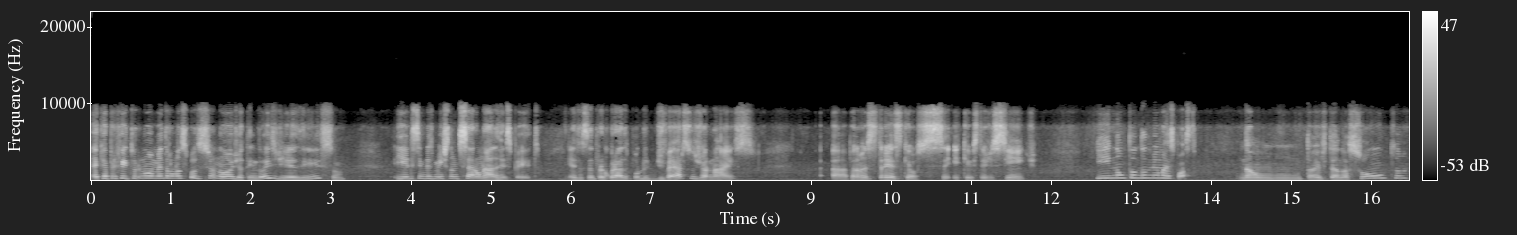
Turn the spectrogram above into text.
é que a prefeitura, no momento, ela não se posicionou. Já tem dois dias isso. E eles simplesmente não disseram nada a respeito. Eles estão sendo procurados por diversos jornais, pelo menos três que eu, sei, que eu esteja ciente, e não estão dando nenhuma resposta. Não estão evitando o assunto,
